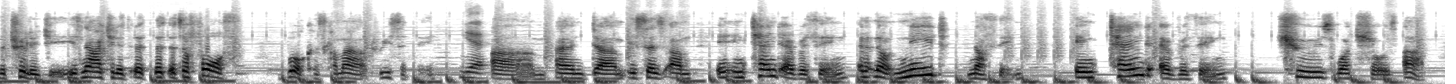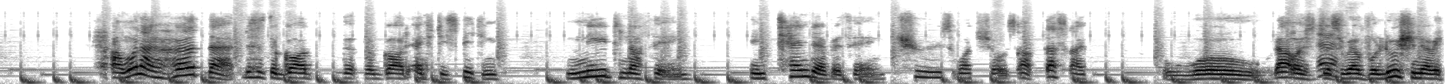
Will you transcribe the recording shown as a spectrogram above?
the trilogy. Is now actually it's a fourth book has come out recently. Yeah, um, and um, it says um, intend everything uh, no need nothing intend everything choose what shows up. And when i heard that this is the god the, the god entity speaking need nothing intend everything choose what shows up. That's like whoa that was just Yeah. revolutionary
